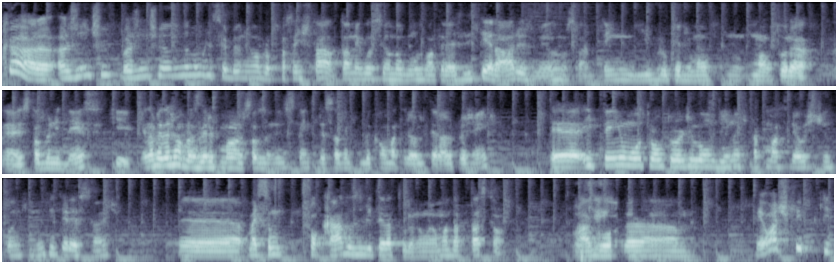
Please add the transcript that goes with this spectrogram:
Cara, a gente, a gente ainda não recebeu nenhuma proposta. A gente tá, tá negociando alguns materiais literários mesmo, sabe? Tem um livro que é de uma, uma autora é, estadunidense, que na verdade é uma brasileira que mora nos Estados Unidos está interessada em publicar um material literário pra gente. É, e tem um outro autor de Londrina que está com material steampunk muito interessante, é, mas são focados em literatura, não é uma adaptação. Okay. Agora, eu acho que, que,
